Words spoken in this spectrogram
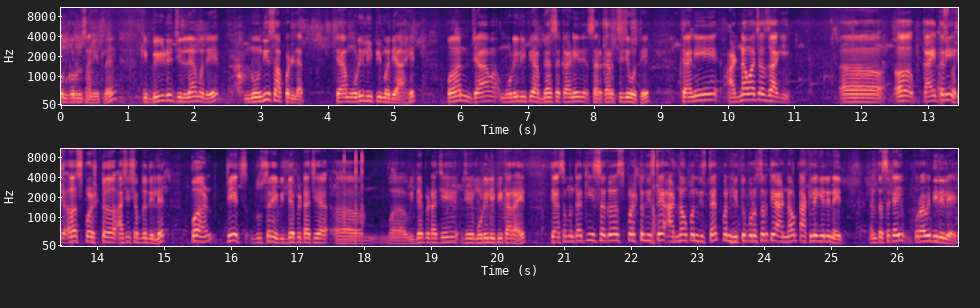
फोन करून सांगितलं की बीड जिल्ह्यामध्ये नोंदी सापडल्यात. त्या मोडी लिपीमध्ये आहेत. पण ज्या मोडी लिपी अभ्यासकांनी सरकारचे जे होते त्यांनी आडनावाच्या जागी अ, काहीतरी अस्पष्ट असे शब्द दिलेत. पण तेच दुसरे विद्यापीठाचे विद्यापीठाचे जे मोडी लिपिकार आहेत ते असं म्हणतात की सगळं स्पष्ट दिसतंय आडनाव पण दिसत आहेत पण हेतुपुरस्सर ते आडनाव टाकले गेले नाहीत. आणि तसं काही पुरावे दिलेले आहेत.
